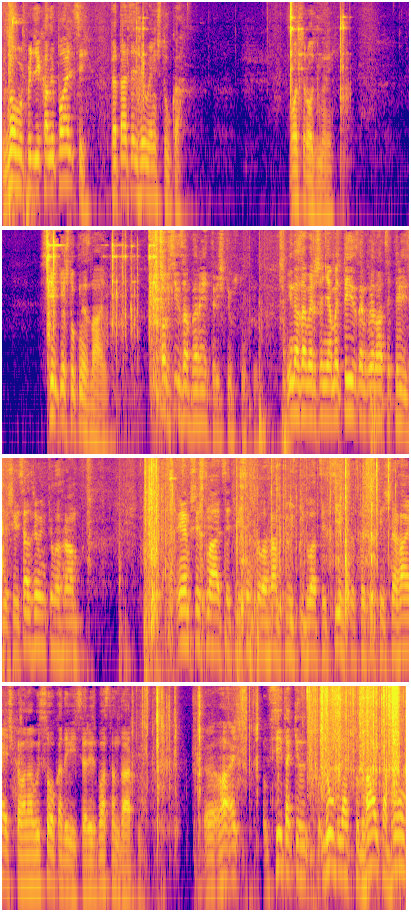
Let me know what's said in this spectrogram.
Знову під'їхали пальці, 15 гривень штука. Ось розміри. Скільки штук не знаю. То всі забере трішки вступлю. І на завершення мети з М12 різні 60 гривень кілограм. М16, 8 кг плюс під 27, це специфічна гаєчка, вона висока, дивіться, різьба стандартна. Е, гай- Всі такі люблять, тут гайка, болт,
